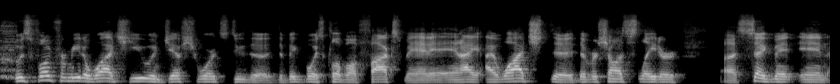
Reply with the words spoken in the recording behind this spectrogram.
It was fun for me to watch you and Geoff Schwartz do the the Big Boys Club on Fox, man. And I I watched the the Rashawn Slater uh, segment, and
